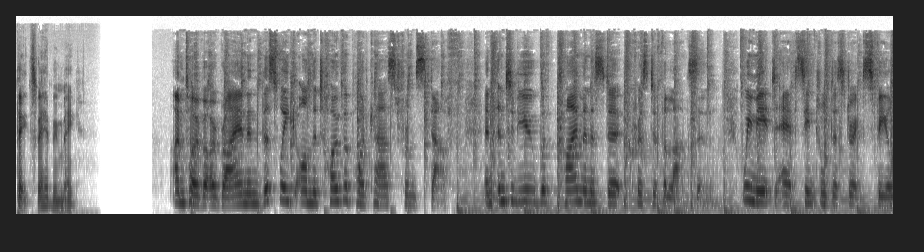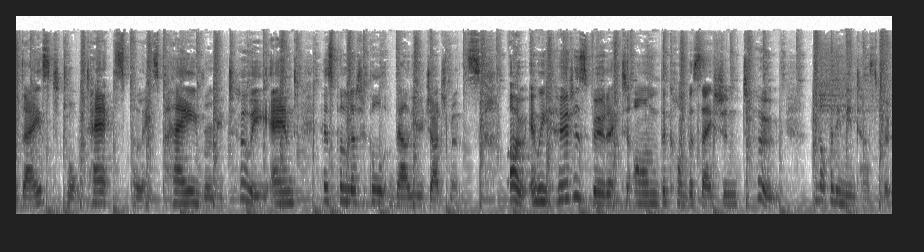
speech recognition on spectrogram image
Thanks for having me. I'm Tova O'Brien, and this week on the Tova podcast from Stuff, an interview with Prime Minister Christopher Luxon. We met at Central District's field days to talk tax, police pay, Ruby Tui, and his political value judgments. Oh, and we heard his verdict on the conversation too. Not that he meant us to.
